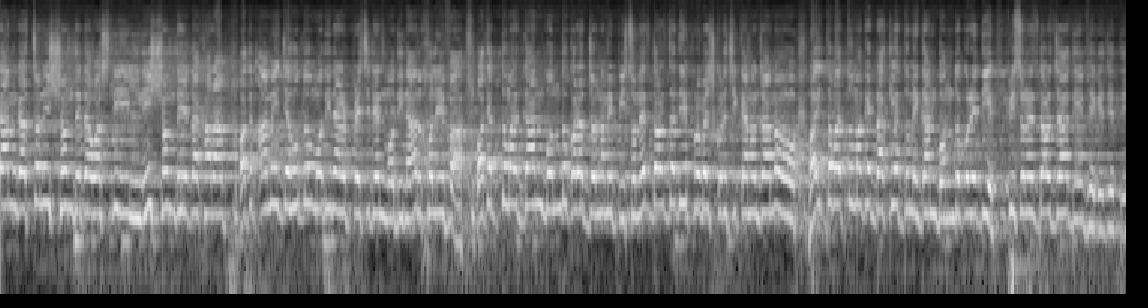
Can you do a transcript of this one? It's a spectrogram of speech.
গান গাচ্ছ, নিঃসন্দেহে এটা অশ্লীল, নিঃসন্দেহে এটা খারাপ। অতএব আমি যেহেতু মদিনার প্রেসিডেন্ট, মদিনার খলিফা, অতএব তোমার গান বন্ধ করার জন্য আমি পিছনের দরজা দিয়ে প্রবেশ করেছি, কেন জানো? হয়তোবা তোমাকে ডাকলে তুমি গান বন্ধ করে দিয়ে পিছনের দরজা দিয়ে ভেগে যেতে।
